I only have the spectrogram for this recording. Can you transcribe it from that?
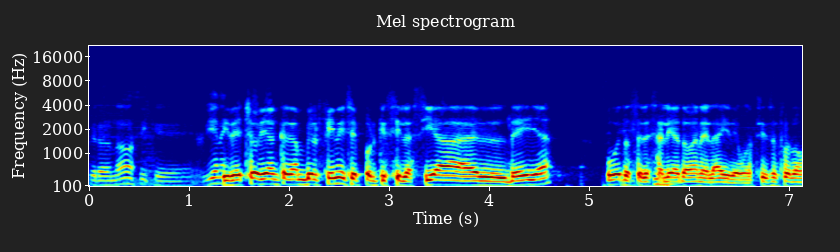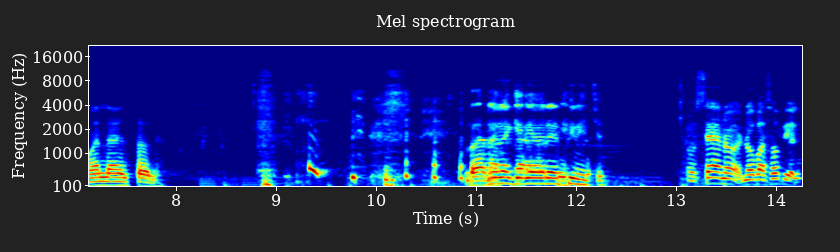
Pero no, así que bien Y de hecho Bianca cambió el finisher porque si le hacía el de ella, puta, se le salía todo en el aire, weón. Sí, eso fue lo más lamentable. No la quería ver el finisher. O sea, no, no pasó piola.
